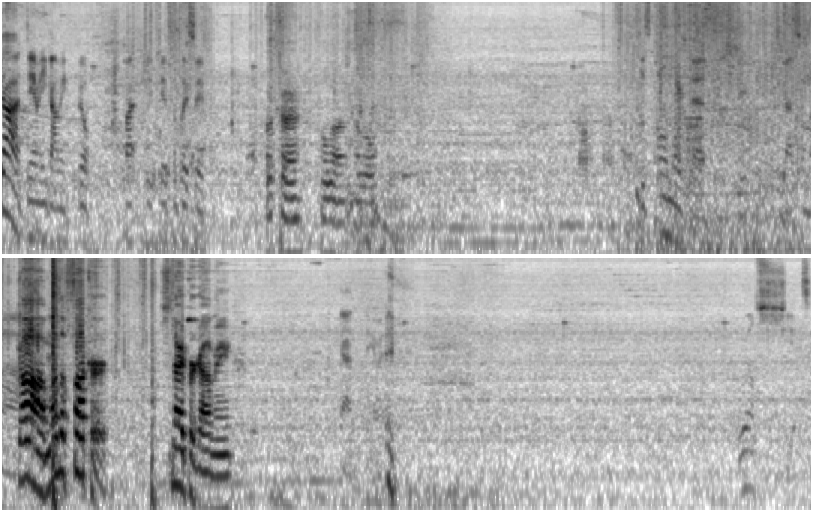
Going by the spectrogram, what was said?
God damn it, he got me. Bill, get someplace safe. Okay, hold on. I will. He's almost dead. We got some, uh... God, motherfucker! Sniper got me. God damn it. well, shit.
